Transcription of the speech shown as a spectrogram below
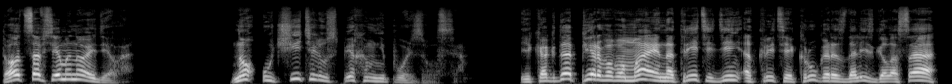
Тот совсем иное дело. Но учитель успехом не пользовался. И когда 1 мая на третий день открытия круга раздались голоса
